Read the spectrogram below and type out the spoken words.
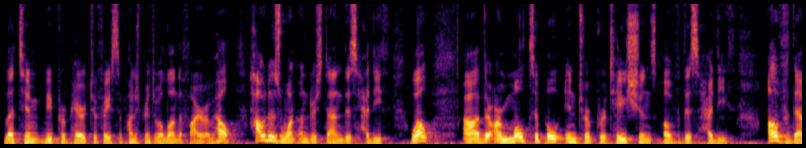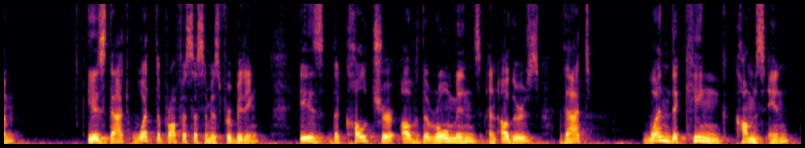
let him be prepared to face the punishment of Allah in the fire of hell. How does one understand this hadith? Well, uh, there are multiple interpretations of this hadith. Of them is that what the Prophet ﷺ is forbidding is the culture of the Romans and others that when the king comes in,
